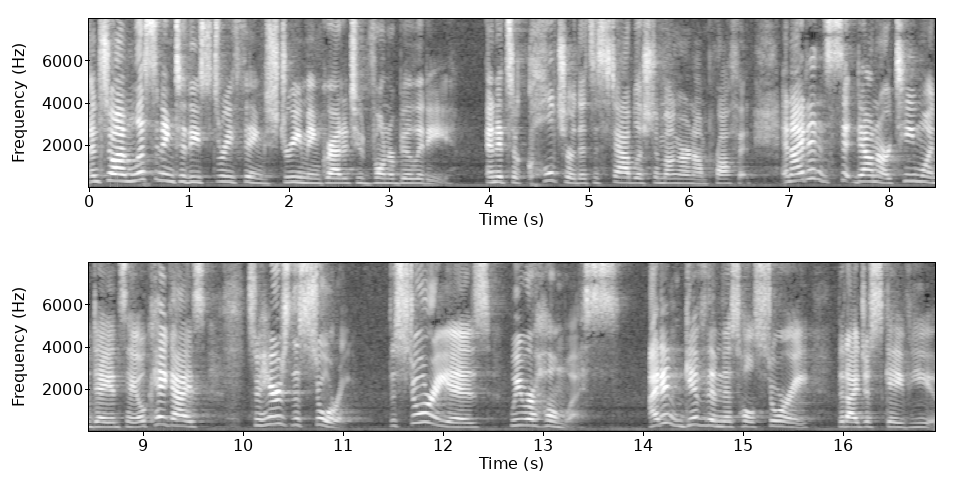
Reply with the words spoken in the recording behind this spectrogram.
And so I'm listening to these three things dreaming, gratitude, vulnerability. And it's a culture that's established among our nonprofit. And I didn't sit down our team one day and say, okay, guys, so here's the story. The story is we were homeless. I didn't give them this whole story that I just gave you.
